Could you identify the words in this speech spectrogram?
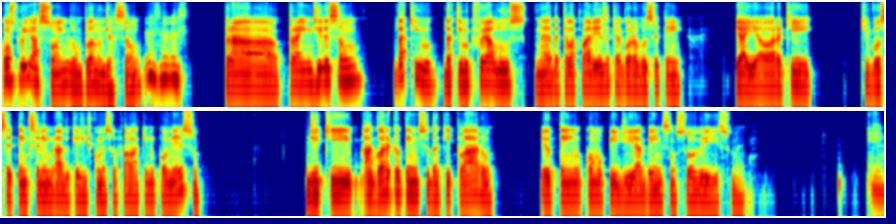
construir ações, um plano de ação Uhum. pra ir em direção daquilo, daquilo que foi a luz, né, daquela clareza que agora você tem. E aí é a hora que que você tem que se lembrar do que a gente começou a falar aqui no começo de que agora que eu tenho isso daqui claro, eu tenho como pedir a bênção sobre isso, né. É.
